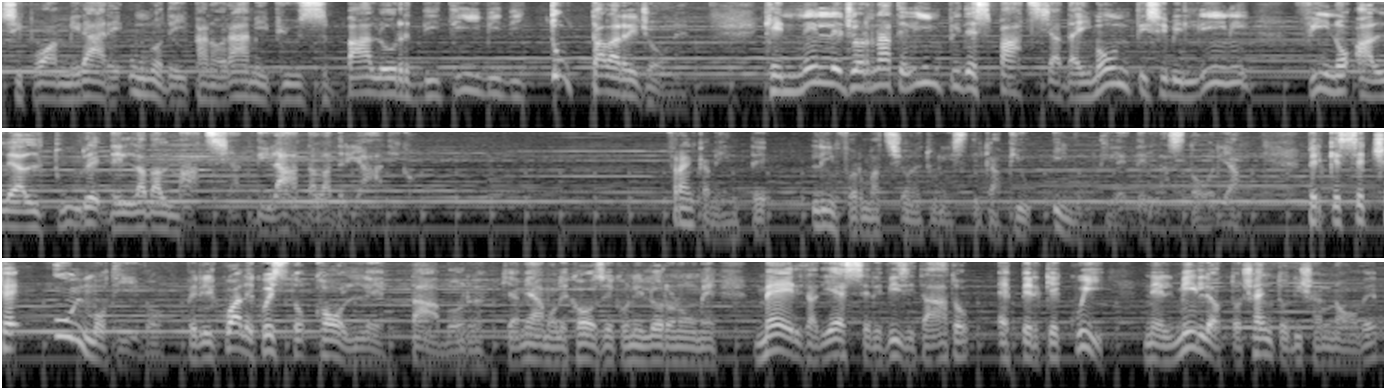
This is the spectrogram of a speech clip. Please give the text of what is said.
si può ammirare uno dei panorami più sbalorditivi di tutta la regione, che nelle giornate limpide spazia dai monti sibillini fino alle alture della Dalmazia, di là dall'Adriatico. Francamente, l'informazione turistica più inutile della storia. Perché se c'è un motivo per il quale questo colle, Tabor, chiamiamo le cose con il loro nome, merita di essere visitato, è perché qui, nel 1819,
